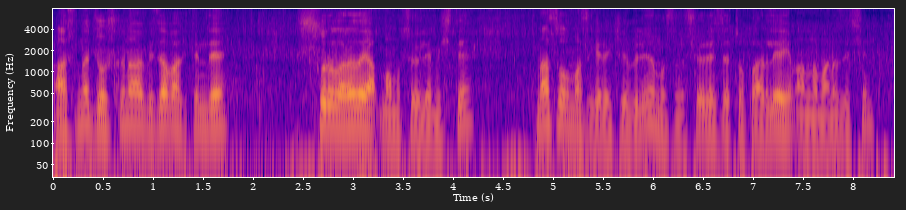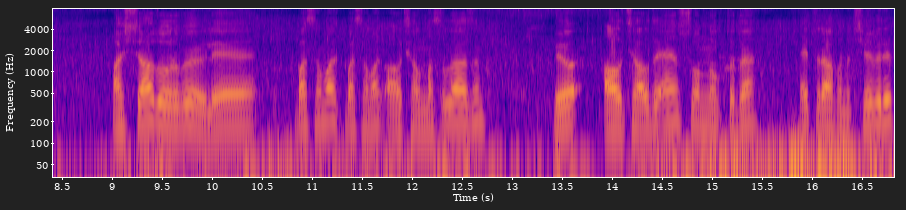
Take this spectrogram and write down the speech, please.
Aslında Coşkun abi bize vaktinde şuralara da yapmamı söylemişti. Nasıl olması gerekiyor biliyor musunuz? Şöyle size toparlayayım anlamanız için. Aşağı doğru böyle basamak basamak alçalması lazım. Ve alçaldığı en son noktada etrafını çevirip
